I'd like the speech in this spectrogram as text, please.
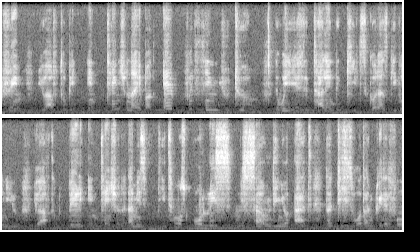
dream. You have to be intentional about everything you do. The way you use the talent, the gifts God has given you, you have to be very intentional. That means it must always resound in your heart that this is what I'm created for,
